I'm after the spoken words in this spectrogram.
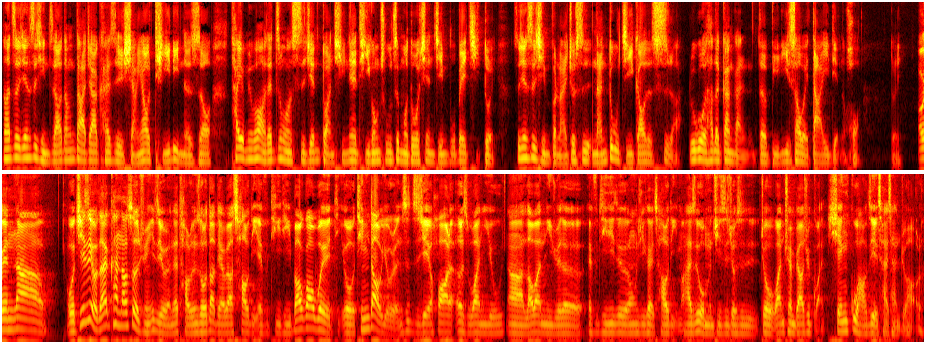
那这件事情，只要当大家开始想要提领的时候，他有没有办法在这么时间短期内提供出这么多现金不被挤兑？这件事情本来就是难度极高的事啊。如果他的杠杆的比例稍微大一点的话，对。OK，那。我其实有在看到社群，一直有人在讨论说，到底要不要抄底 FTT，包括我也有听到有人是直接花了二十万 U。那老板，你觉得 FTT 这个东西可以抄底吗？还是我们其实就是就完全不要去管，先顾好自己的财产就好了？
